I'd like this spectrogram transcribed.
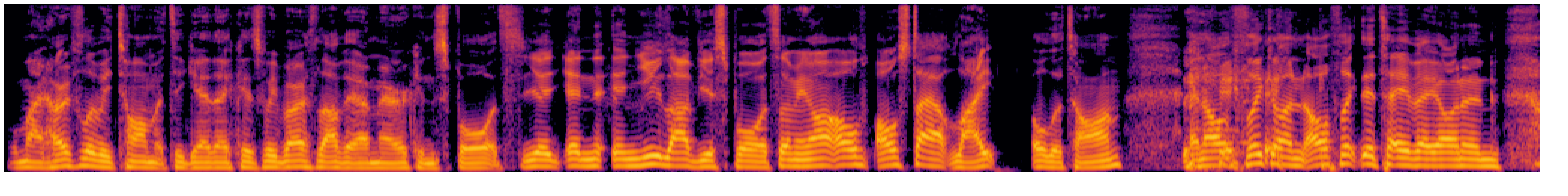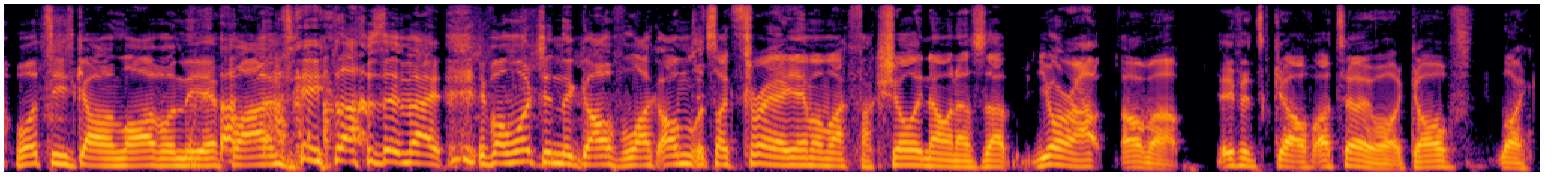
Well, mate, hopefully we time it together because we both love our American sports. Yeah, and and you love your sports. I mean, I'll I'll stay up late all the time, and I'll flick on I'll flick the TV on, and what's he's going live on the F1s. he loves it, mate. If I'm watching the golf, like I'm, it's like 3 a.m. I'm like, fuck, surely no one else is up. You're up. I'm up. If it's golf, I'll tell you what, golf, like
